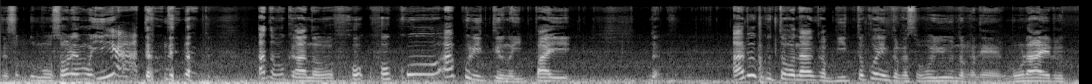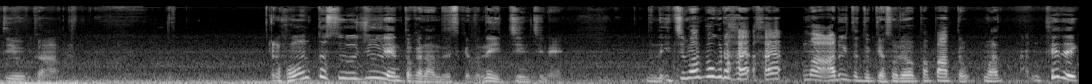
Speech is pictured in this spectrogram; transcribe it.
で、そもうそれもいいやーって思って、あと僕あの、歩行アプリっていうのいっぱい、歩くとなんかビットコインとかそういうのがね、もらえるっていうか、ほんと数十円とかなんですけどね、1日ね。1万歩ぐらいはや、まあ歩いた時はそれをパパッと、まあ手で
